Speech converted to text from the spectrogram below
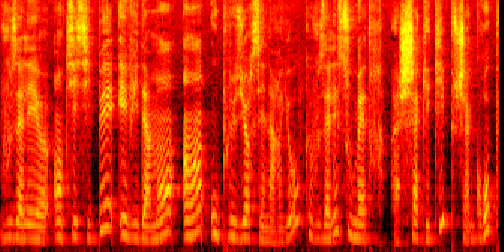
Vous allez euh, anticiper évidemment un ou plusieurs scénarios que vous allez soumettre à chaque équipe, chaque groupe,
